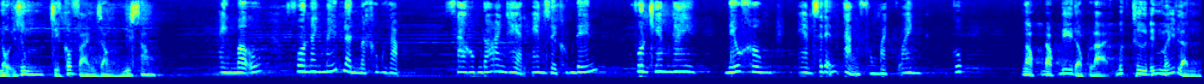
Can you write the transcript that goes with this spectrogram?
Nội dung chỉ có vài dòng như sau Anh Mẫu, phone anh mấy lần mà không gặp. Sao hôm đó anh hẹn em rồi không đến? Phone cho em ngay, nếu không em sẽ đến thẳng phòng mạch của anh. Cúc, Ngọc đọc đi đọc lại bức thư đến mấy lần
